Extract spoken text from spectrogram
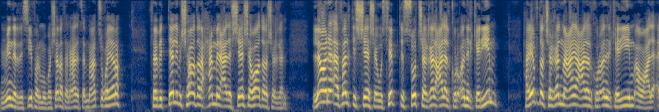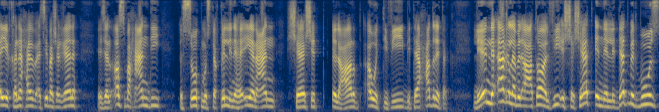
من الريسيفر مباشرة على سماعات صغيرة. فبالتالي مش هقدر أحمل على الشاشة وأقدر اشغل لو أنا قفلت الشاشة وسبت الصوت شغال على القرآن الكريم هيفضل شغال معايا على القرآن الكريم أو على أي قناة حابب أسيبها شغالة. إذا أصبح عندي الصوت مستقل نهائيا عن شاشة العرض أو التيفي بتاع حضرتك. لأن أغلب الأعطال في الشاشات إن الليدات بتبوظ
